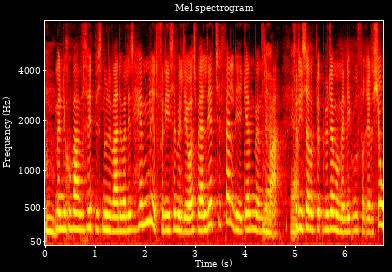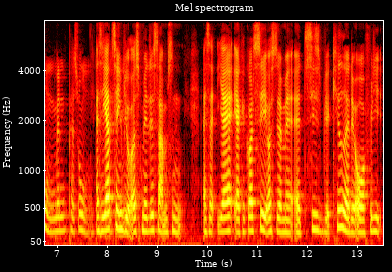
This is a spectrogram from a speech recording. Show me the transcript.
Mm. Men det kunne bare være fedt, hvis nu det var, det var lidt hemmeligt, fordi så ville det jo også være lidt tilfældigt igen, hvem det Ja, var. ja. Fordi så bedømmer man det ikke ud fra relationen, men personen. Altså, jeg tænkte jo også med det samme sådan... Altså, ja, jeg kan godt se også det der med, at Sissel bliver ked af det over, fordi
